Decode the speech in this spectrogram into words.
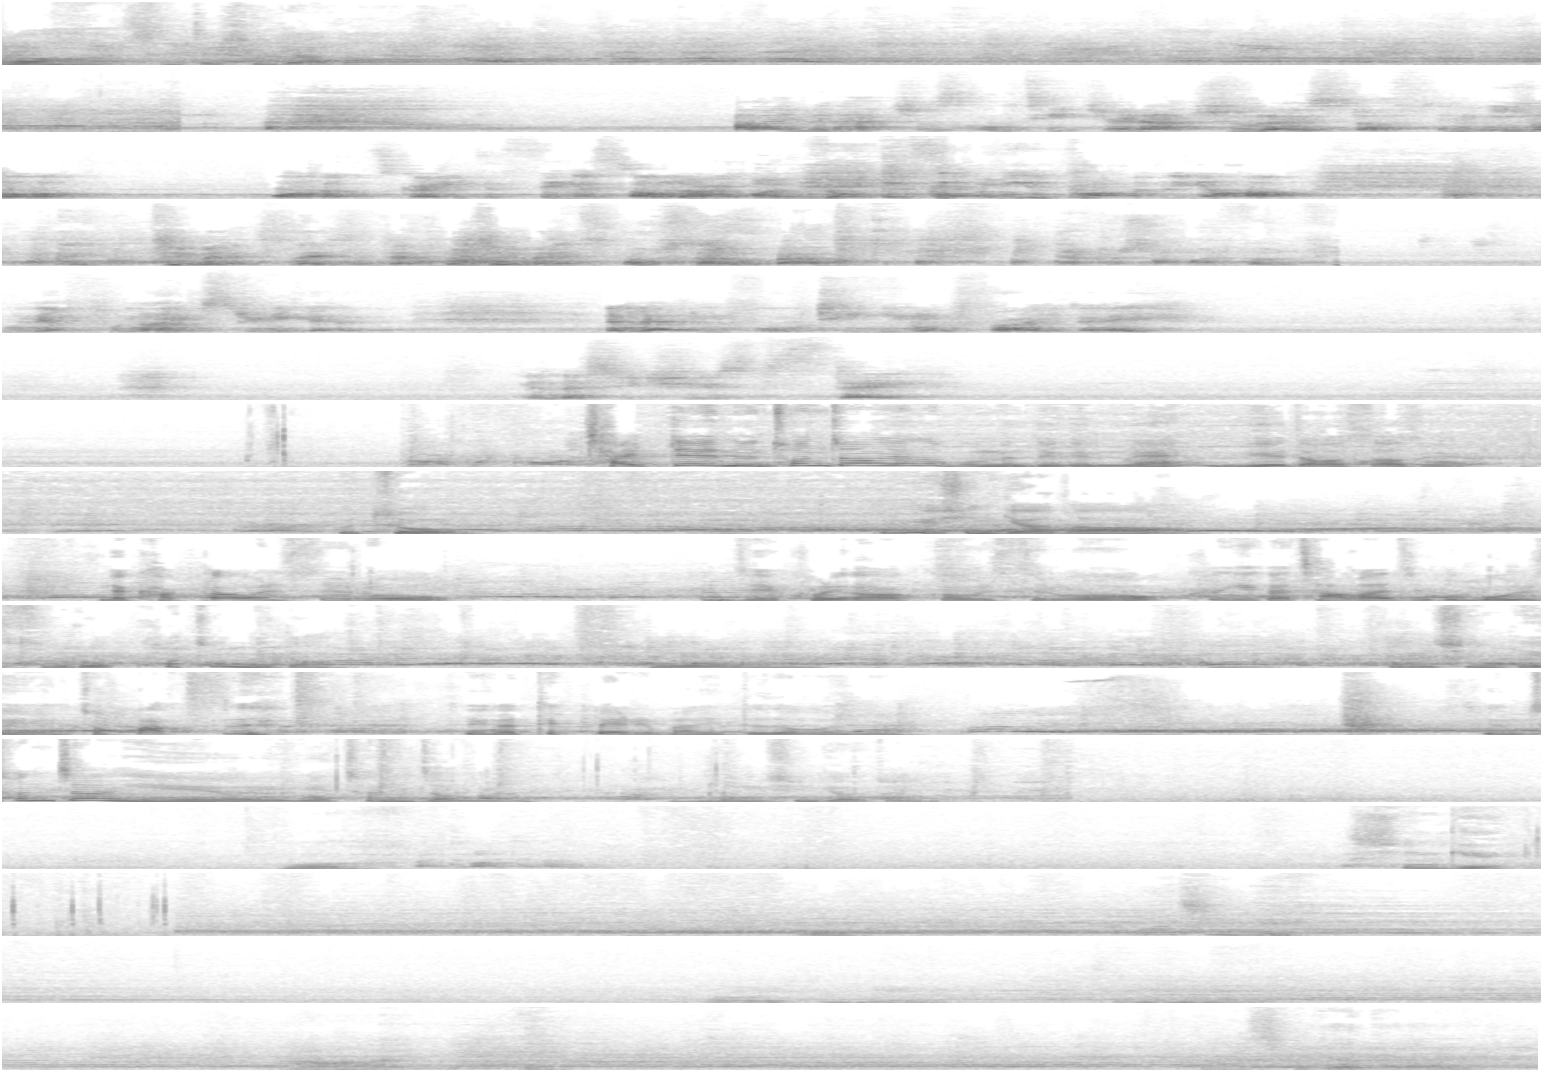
와, 진짜 신기하다. I'm an actual school teacher and actual those stuff, and you're world's greatest singer-songwriter. I'm not. Except that you probably are. Okay, two minutes, ladies and gentlemen, two minutes. Also, um, Deborah's on my phone. We live for 9th Street at 11.14 on Friday. Unless you choose to stay. 잘 때는 천장에서 보면 되겠네? 위에다가 싸서. 그쵸? 되게 신기하다. 근데 가까울수록, 이제 거리가 가까울수록 크기가 작아지고 멀수록 커집니다. 와. 너무 신기해. 저 박스, 저희가 택배를 많이 뜯어가지고. 지금 천장이에요, 이게 천정. 너무 신기하죠? 와. 신기해. 어, 아, 신기해. 어, 신기해. 재밌네. 아, 아, 신기하다.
